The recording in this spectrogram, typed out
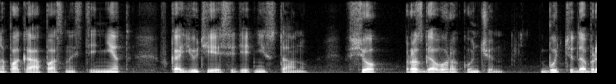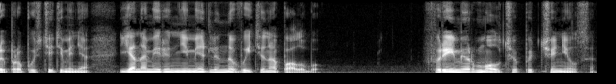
Но пока опасности нет, в каюте я сидеть не стану. Все, разговор окончен. Будьте добры, пропустите меня, я намерен немедленно выйти на палубу». Фример молча подчинился.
